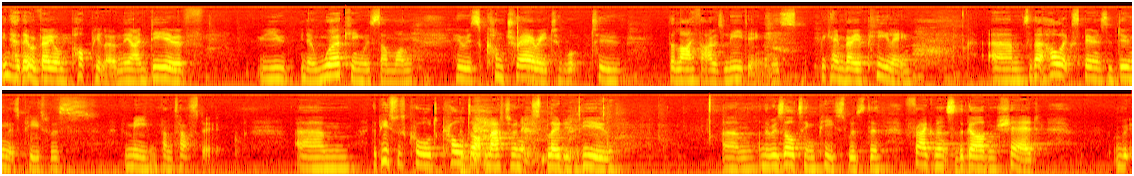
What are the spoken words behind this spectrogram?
you know they were very unpopular, and the idea of you, you know, working with someone who is contrary to, what to the life I was leading was, became very appealing. Um, so that whole experience of doing this piece was, for me, fantastic. Um, the piece was called Cold Dark Matter and Exploded View. Um, and the resulting piece was the fragments of the garden shed re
